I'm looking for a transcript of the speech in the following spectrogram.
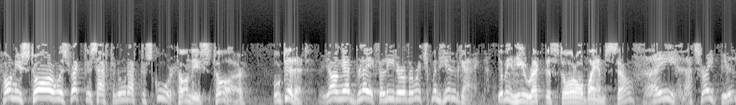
Tony's store was wrecked this afternoon after school. Tony's store? Who did it? Young Ed Blake, the leader of the Richmond Hill gang. You mean he wrecked the store all by himself? Aye, that's right, Bill.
